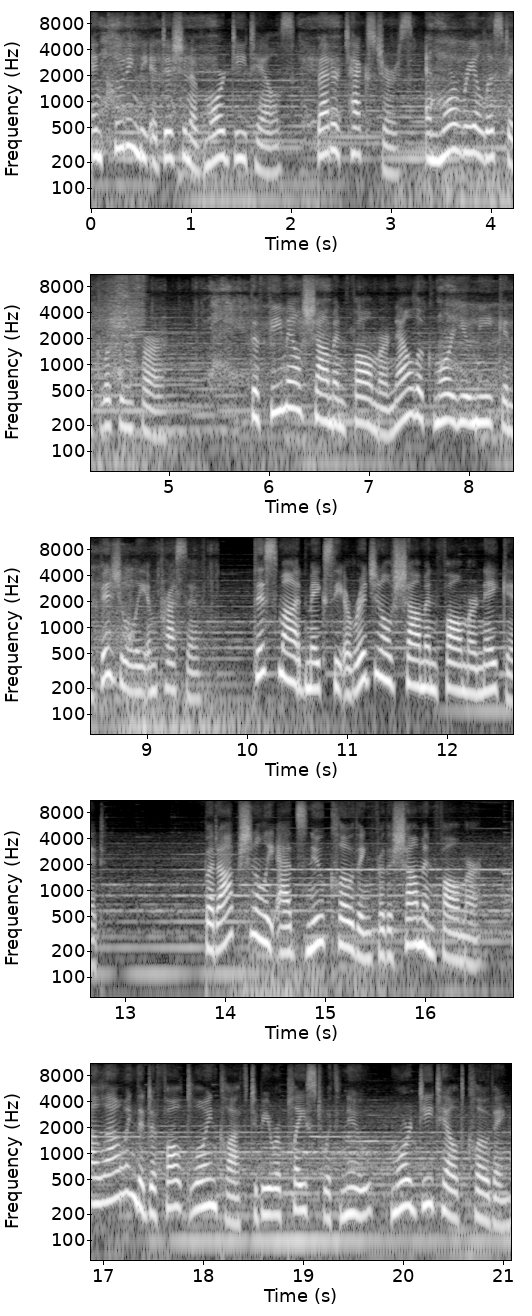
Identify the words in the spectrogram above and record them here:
including the addition of more details, better textures, and more realistic-looking fur. The female Shaman Falmer now look more unique and visually impressive. This mod makes the original Shaman Falmer naked, but optionally adds new clothing for the Shaman Falmer, allowing the default loincloth to be replaced with new, more detailed clothing.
